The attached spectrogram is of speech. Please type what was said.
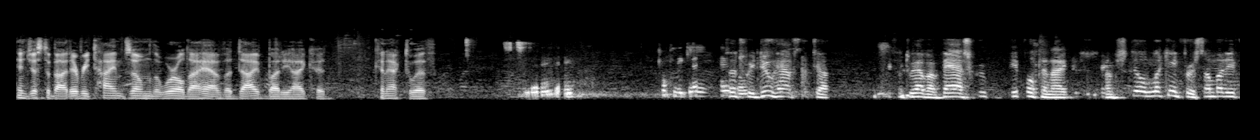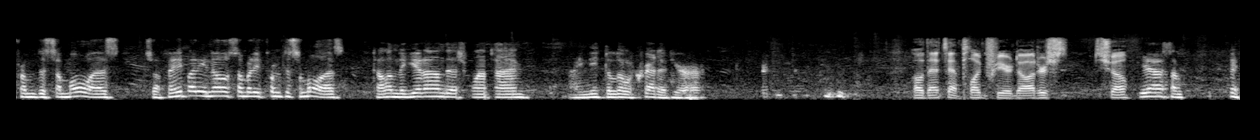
in just about every time zone in the world, I have a dive buddy I could connect with. Absolutely. Since we do have such a since we have a vast group of people tonight, I'm still looking for somebody from the Samoas. So if anybody knows somebody from the Samoas, tell them to get on this one time. I need the little credit here. Oh, that's that plug for your daughter's show. Yes, I'm. You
